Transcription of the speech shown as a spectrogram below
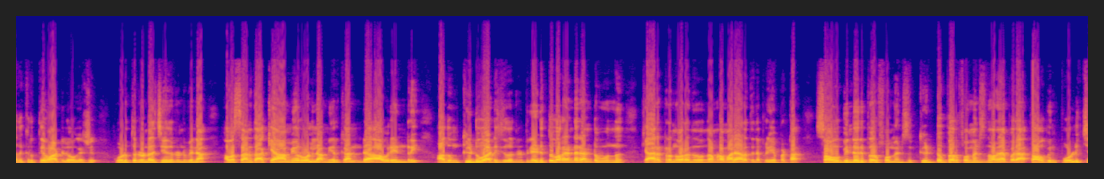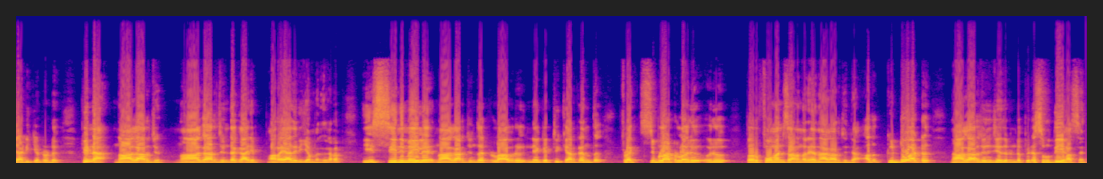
അത് കൃത്യമായിട്ട് ലോകേഷ് കൊടുത്തിട്ടുണ്ട് അത് ചെയ്തിട്ടുണ്ട്. പിന്നെ അവസാനത്തെ ആ ക്യാമിയോ റോളിൽ അമീർ ഖാന്റെ ആ ഒരു എൻട്രി അതും കിടുവായിട്ട് ചെയ്തിട്ടുണ്ട്. പിന്നെ എടുത്തു പറയേണ്ട രണ്ട് മൂന്ന് ക്യാരക്ടർ എന്ന് പറയുന്നത് ഒന്ന് നമ്മുടെ മലയാളത്തിന്റെ പ്രിയപ്പെട്ട സൗബിന്റെ ഒരു പെർഫോമൻസ് കിട്ടു പെർഫോമൻസ് എന്ന് പറഞ്ഞാൽ പോരാ സൗബിൻ പൊളിച്ച് അടിക്കിട്ടുണ്ട്. പിന്നെ നാഗാർജുൻ നാഗാർജുന്റെ കാര്യം പറയാതിരിക്കാൻ പറ്റും കാരണം ഈ സിനിമയിൽ നാഗാർജുൻ തരത്തിലുള്ള ആ ഒരു നെഗറ്റീവ് ക്യാരക്ടർ എന്ത് ഫ്ലെക്സിബിൾ ആയിട്ടുള്ള ഒരു ഒരു പെർഫോമൻസ് ആണെന്നറിയാം നാഗാർജുന്റെ. അത് കിടുവായിട്ട് നാഗാർജുൻ ചെയ്തിട്ടുണ്ട്. പിന്നെ ശ്രുതി ഹസൻ.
